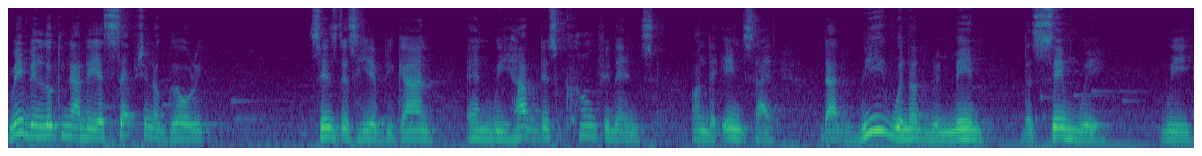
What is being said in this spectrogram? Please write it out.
We've been looking at the exception of glory since this year began, and we have this confidence on the inside that we will not remain the same way we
